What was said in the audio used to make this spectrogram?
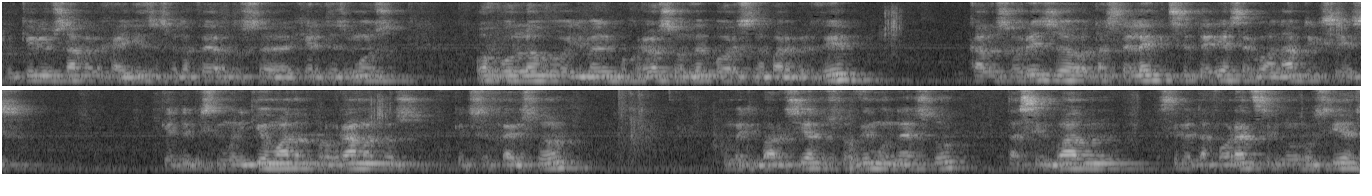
του κύριου Σάβα Μιχαηλίδης, σας μεταφέρω τους ε, χαιρετισμούς όπου λόγω ηλυμένων υποχρεώσεων δεν μπόρεσε να παρευρεθεί. Καλωσορίζω τα στελέχη της Εταιρείας Εργοανάπτυξης και την επιστημονική ομάδα του προγράμματος και τους ευχαριστώ που με την παρουσία τους στο Δήμο Νέστου θα συμβάλλουν στη μεταφορά της τεχνογνωσίας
